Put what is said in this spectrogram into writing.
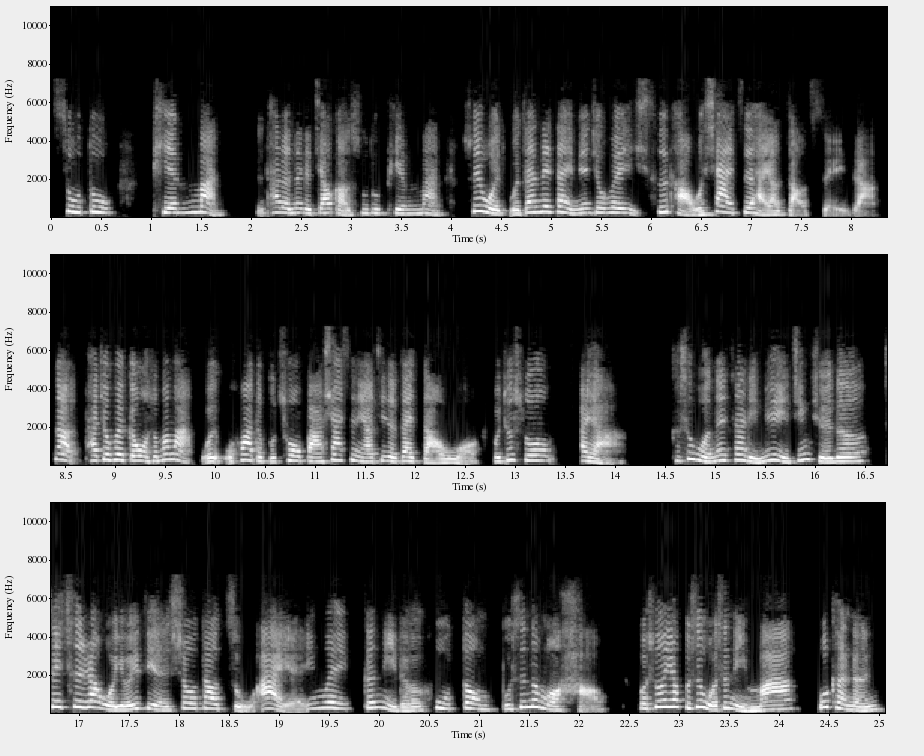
速度偏慢，他的那个交稿速度偏慢，所以我我在内在里面就会思考，我下一次还要找谁这样？那他就会跟我说：“妈妈，我我画的不错吧？下次你要记得再找我。”我就说：“哎呀。”可是我内在里面已经觉得这次让我有一点受到阻碍诶，因为跟你的互动不是那么好。我说要不是我是你妈，我可能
